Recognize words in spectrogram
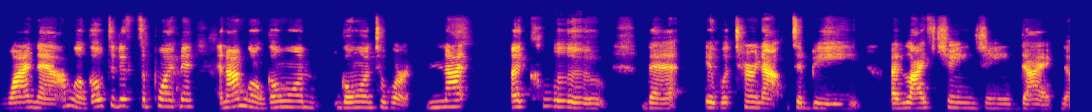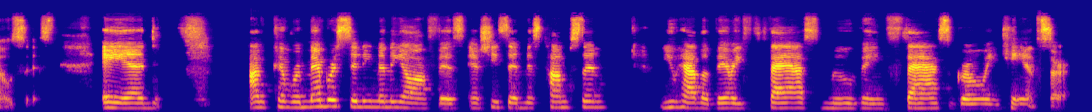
Why now? I'm going to go to this appointment and I'm going to go on go on to work. Not a clue that it would turn out to be a life-changing diagnosis. And I can remember sitting in the office and she said, Miss Thompson, you have a very fast moving, fast growing cancer.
